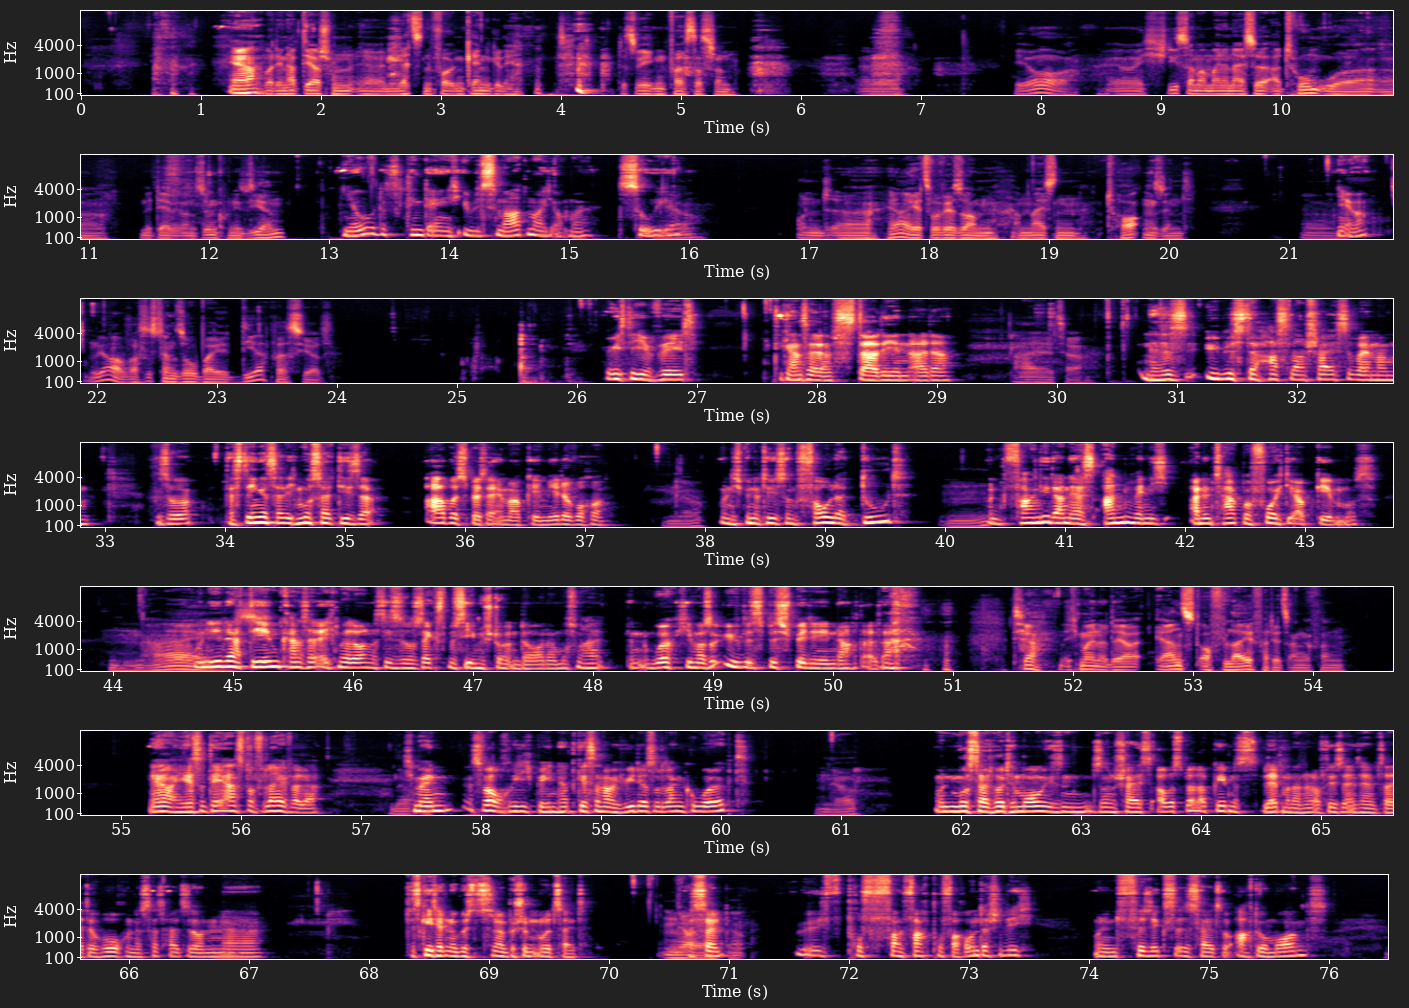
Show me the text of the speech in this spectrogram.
Ja. Aber den habt ihr ja schon äh, in den letzten Folgen kennengelernt. deswegen passt das schon. Äh, jo, äh, ich schließe da mal meine nice Atomuhr, äh, mit der wir uns synchronisieren. Jo, das klingt eigentlich übel smart, mache ich auch mal so hier. Ja. Und äh, ja, jetzt wo wir so am, am nicen Talken sind. Äh, Ja. Ja, was ist denn so bei dir passiert? Richtig wild. Die ganze Zeit am Studien, Alter. Alter. Das ist übelste Hustler-Scheiße, weil man so. Das Ding ist halt, ich muss halt diese Arbeitsblätter immer abgeben, jede Woche. Ja. Und ich bin natürlich so ein fauler Dude Mhm. und fange die dann erst an, wenn ich an dem Tag, bevor ich die abgeben muss. Nein. Und je nachdem kann es halt echt mal dauern, dass die so sechs bis sieben Stunden dauern. Da muss man halt, dann work ich immer so übelst bis spät in die Nacht, Alter. Tja, ich meine, der Ernst of Life hat jetzt angefangen. Ja, hier ist der Ernst of Life, Alter. Ja. Ich meine, es war auch richtig behindert. Gestern habe ich wieder so lange geworkt Ja. und musste halt heute Morgen diesen, so ein scheiß Arbeitsblatt abgeben. Das lädt man dann halt auf dieser Internetseite hoch und das hat halt so ein, Mhm. äh, das geht halt nur bis zu einer bestimmten Uhrzeit. Ja, Das ist ja, halt- ja. Von Fach pro Fach unterschiedlich. Und in Physics ist es halt so 8 Uhr morgens.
